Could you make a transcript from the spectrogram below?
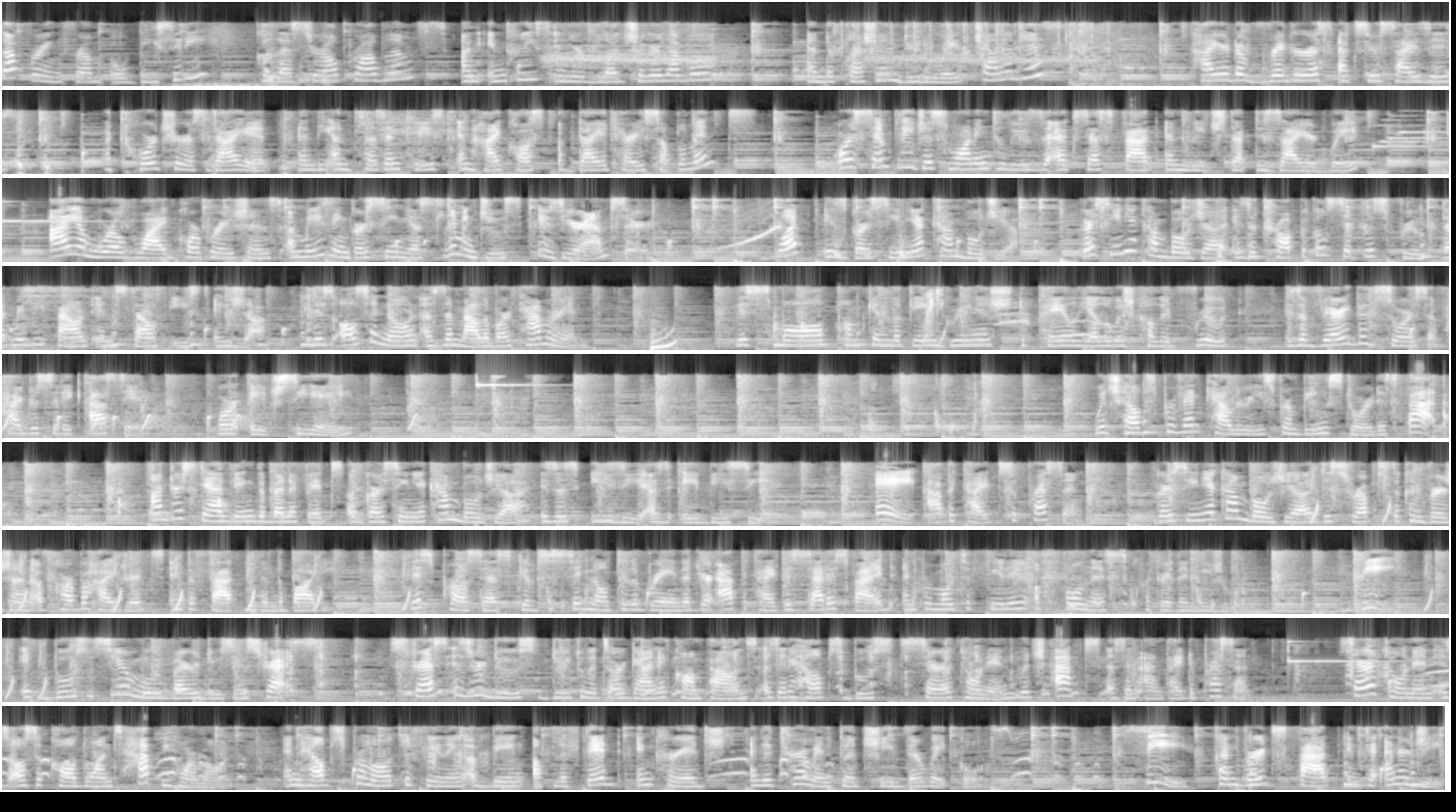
suffering from obesity, cholesterol problems, an increase in your blood sugar level, and depression due to weight challenges? Tired of rigorous exercises, a torturous diet, and the unpleasant taste and high cost of dietary supplements? Or simply just wanting to lose the excess fat and reach that desired weight? I am Worldwide Corporation's amazing Garcinia Slimming Juice is your answer. What is Garcinia cambogia? Garcinia cambogia is a tropical citrus fruit that may be found in Southeast Asia. It is also known as the Malabar tamarind. This small, pumpkin-looking, greenish to pale yellowish colored fruit is a very good source of hydroxycitric acid, or HCA, which helps prevent calories from being stored as fat. Understanding the benefits of Garcinia cambogia is as easy as ABC. A. Appetite suppressant. Garcinia cambogia disrupts the conversion of carbohydrates into fat within the body. This process gives a signal to the brain that your appetite is satisfied and promotes a feeling of fullness quicker than usual. B. It boosts your mood by reducing stress. Stress is reduced due to its organic compounds as it helps boost serotonin, which acts as an antidepressant. Serotonin is also called one's happy hormone and helps promote the feeling of being uplifted, encouraged, and determined to achieve their weight goals. C. Converts fat into energy.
